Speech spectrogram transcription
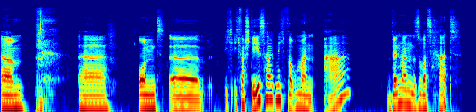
Ähm, äh, und äh, ich, ich verstehe es halt nicht, warum man A, wenn man sowas hat,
